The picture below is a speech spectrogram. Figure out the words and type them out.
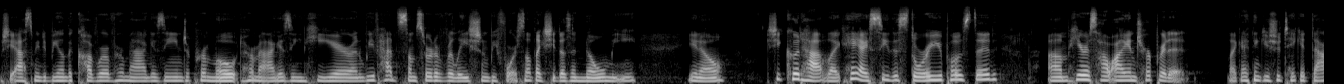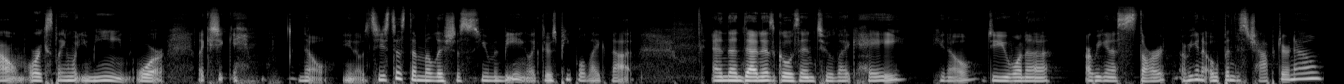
she asked me to be on the cover of her magazine to promote her magazine here. And we've had some sort of relation before. It's not like she doesn't know me, you know? She could have, like, hey, I see this story you posted. Um, here's how I interpret it. Like, I think you should take it down or explain what you mean. Or, like, she, no, you know, she's just a malicious human being. Like, there's people like that. And then Dennis goes into, like, hey, you know, do you want to are we going to start? Are we going to open this chapter now?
